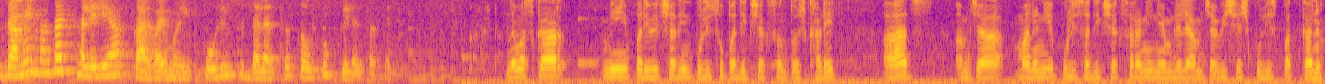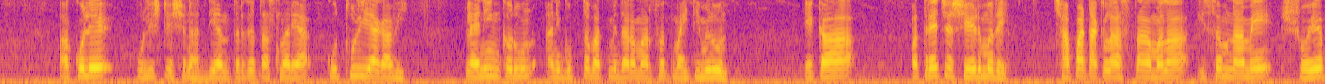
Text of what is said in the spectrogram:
ग्रामीण भागात झालेल्या कारवाईमुळे पोलीस दलाचं कौतुक केलं जाते नमस्कार मी परिवीक्षाधीन पोलीस उपअधीक्षक संतोष खाडे. आज आमच्या माननीय पोलीस अधीक्षक सरांनी नेमलेल्या आमच्या विशेष पोलीस पथकानं अकोले पोलीस स्टेशन हद्दी अंतर्गत असणाऱ्या कोथुळी या गावी प्लॅनिंग करून आणि गुप्त बातमीदारामार्फत माहिती मिळून एका पत्र्याच्या शेडमध्ये छापा टाकला असता आम्हाला इसम नामे शोएब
